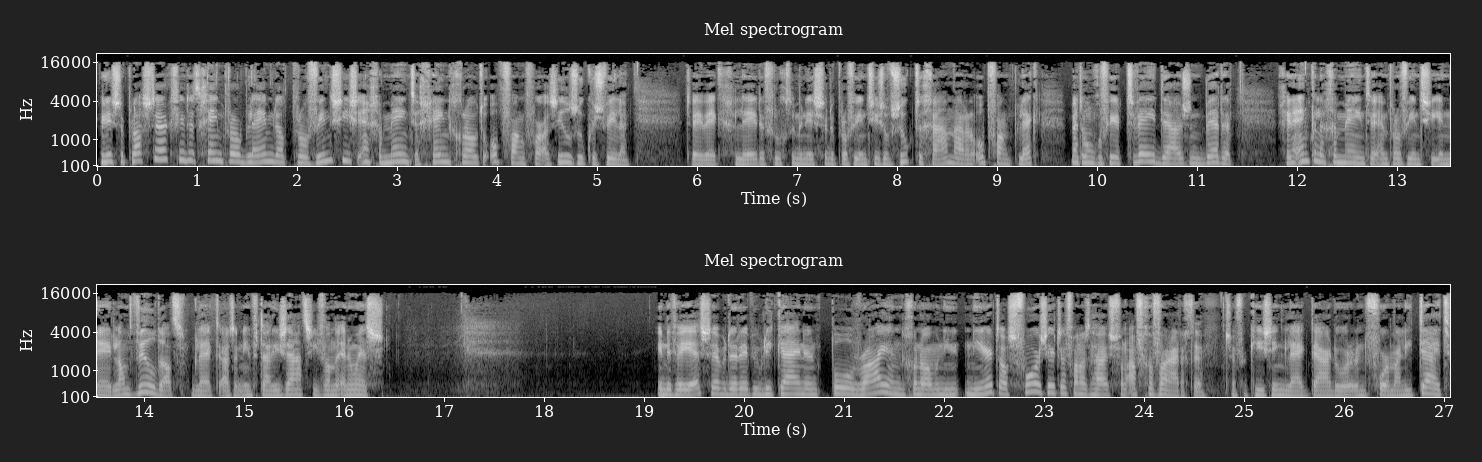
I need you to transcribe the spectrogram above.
Minister Plasterk vindt het geen probleem dat provincies en gemeenten geen grote opvang voor asielzoekers willen. Twee weken geleden vroeg de minister de provincies op zoek te gaan naar een opvangplek met ongeveer 2000 bedden. Geen enkele gemeente en provincie in Nederland wil dat, blijkt uit een inventarisatie van de NOS. In de VS hebben de Republikeinen Paul Ryan genomineerd als voorzitter van het Huis van Afgevaardigden. Zijn verkiezing lijkt daardoor een formaliteit.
